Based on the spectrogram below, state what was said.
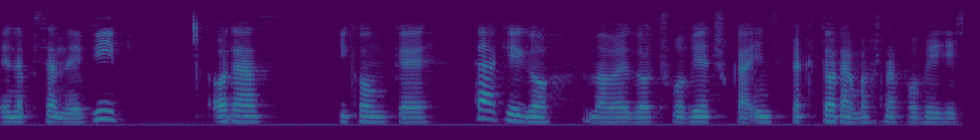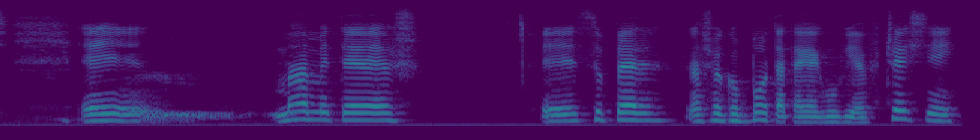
napisane VIP oraz ikonkę takiego małego człowieczka, inspektora można powiedzieć. Yy, mamy też yy, super naszego bota, tak jak mówiłem wcześniej.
